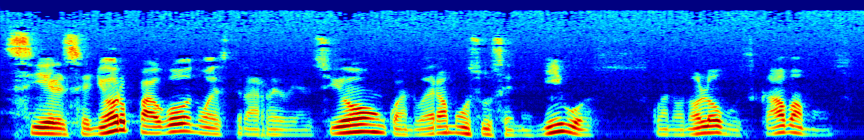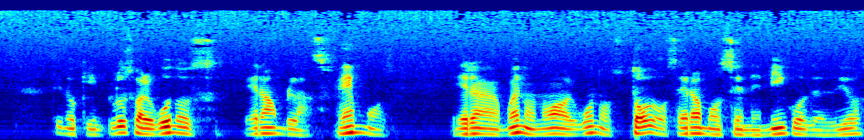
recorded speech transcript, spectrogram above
si el Señor pagó nuestra redención cuando éramos sus enemigos, cuando no lo buscábamos, sino que incluso algunos eran blasfemos era, bueno, no algunos, todos éramos enemigos de Dios,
